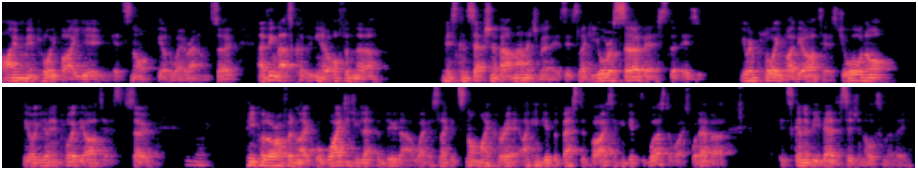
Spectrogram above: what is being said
i'm employed by you. It's not the other way around. So i think that's you know often the misconception about management is it's like you're a service that is you're employed by the artist. You're not the you don't employ the artist. So mm-hmm people are often like, well, why did you let them do that? Why? It's like, it's not my career. I can give the best advice, I can give the worst advice, whatever. It's going to be their decision ultimately.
